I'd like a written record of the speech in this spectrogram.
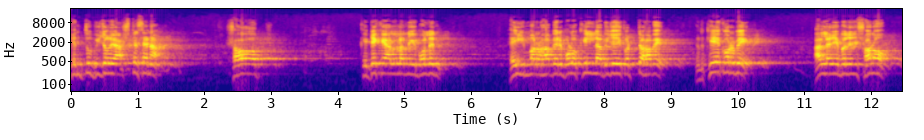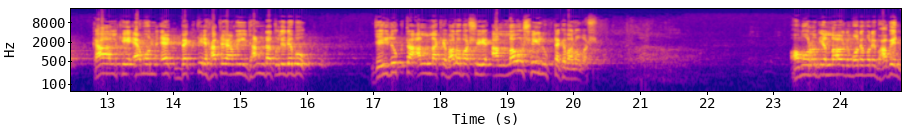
কিন্তু বিজয় আসতেছে না। সব কে ডেকে আল্লাহ নেই বলেন এই মারহাবের বড় কিল্লা বিজয় করতে হবে। কিন্তু কে করবে? আল্লাহ বলেন, শোনো, কালকে এমন এক ব্যক্তির হাতে আমি ঝান্ডা তুলে দেব যেই লোকটা আল্লাহকে ভালোবাসে, আল্লাহও সেই লোকটাকে ভালোবাসে। অমর রদি আল্লাহ মনে মনে ভাবেন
